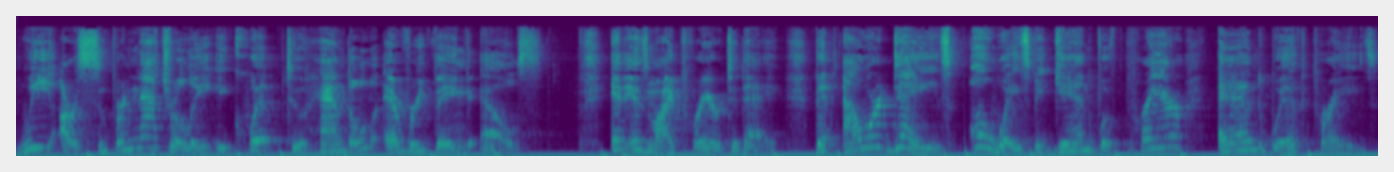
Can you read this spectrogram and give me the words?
we are supernaturally equipped to handle everything else. It is my prayer today that our days always begin with prayer and with praise.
